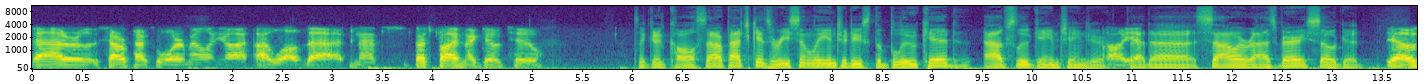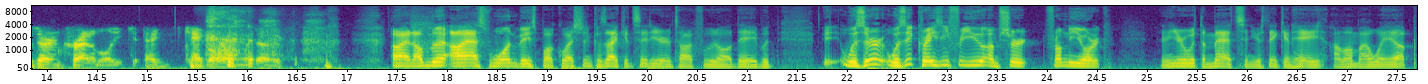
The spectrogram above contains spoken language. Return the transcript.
that or Sour Patch watermelon. You know, I, I love that, and that's that's probably my go-to. It's a good call. Sour Patch Kids recently introduced the Blue Kid, absolute game changer. Oh yeah, that uh, sour raspberry, so good. Yeah, those are incredible. You can't, can't go wrong with those. all right, I'm gonna. I'll ask one baseball question because I could sit here and talk food all day. But was there was it crazy for you? I'm sure from New York and you're with the Mets and you're thinking, hey, I'm on my way up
